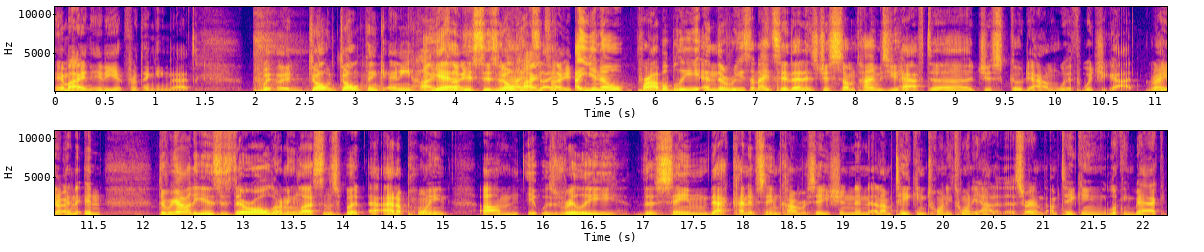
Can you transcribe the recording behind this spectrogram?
Am I an idiot for thinking that? Uh, don't don't think any hindsight. Yeah, this isn't no hindsight. Uh, you know, probably. And the reason I'd say that is just sometimes you have to just go down with what you got, right? Okay. And and the reality is, is they're all learning lessons, but at a point, um, it was really the same that kind of same conversation. And, and I'm taking 2020 out of this, right? I'm, I'm taking looking back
